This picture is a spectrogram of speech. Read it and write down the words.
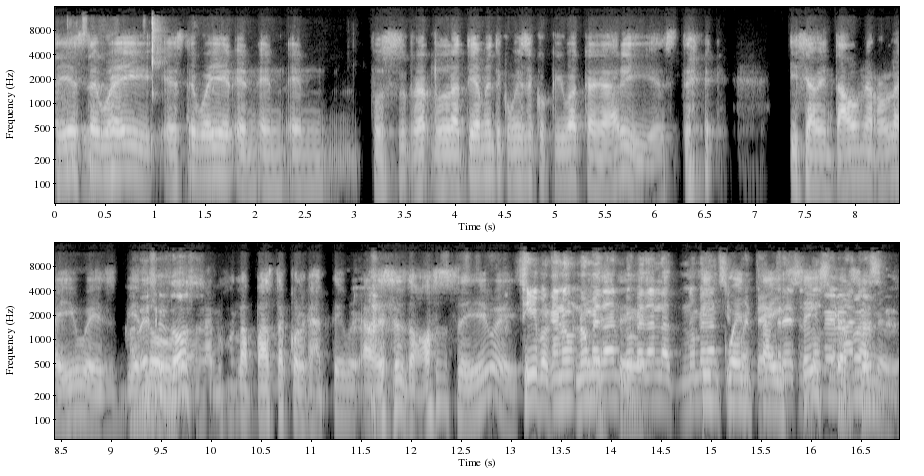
Sí, este güey, este güey en, en, en, pues re- relativamente como dice Coque iba a cagar y este y se aventaba una rola ahí, güey, viendo veces dos. a lo mejor la pasta colgate, güey, a veces dos, sí, güey. Sí, porque no, no me dan, no me Este, dan la, no me dan 53 en dos 56 semanas. canciones,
